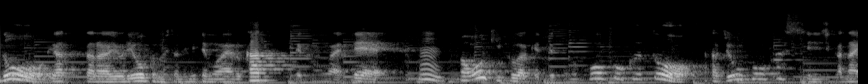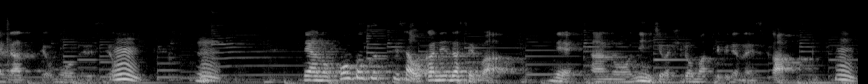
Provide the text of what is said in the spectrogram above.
どうやったらより多くの人に見てもらえるかって考えて、うん。まあ、大きく分けてその広告とあと情報発信しかないなって思うんですよ。うん。ううんん。であの広告ってさお金出せばねあの認知は広まっていくじゃないですか。うん。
